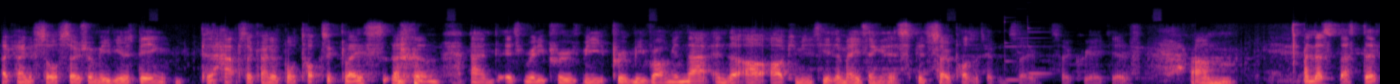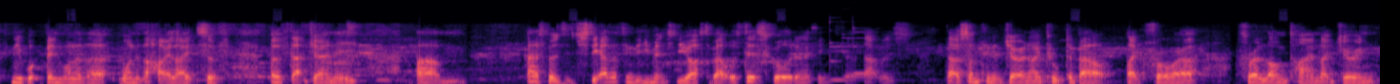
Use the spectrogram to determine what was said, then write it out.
I kind of saw social media as being perhaps a kind of more toxic place, um, and it's really proved me proved me wrong in that, and that our, our community is amazing and it's it's so positive and so so creative, um, and that's that's definitely been one of the one of the highlights of of that journey. Um, and I suppose just the other thing that you mentioned you asked about was Discord, and I think that that was that was something that Joe and I talked about like for a for a long time, like during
